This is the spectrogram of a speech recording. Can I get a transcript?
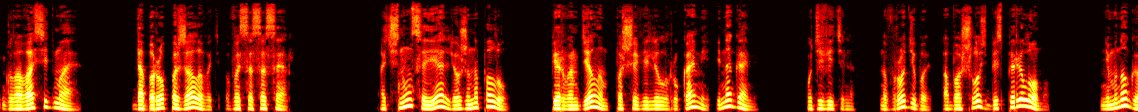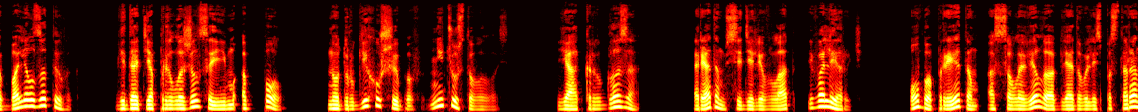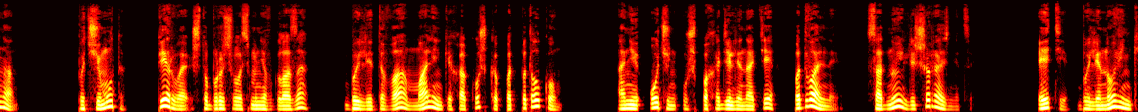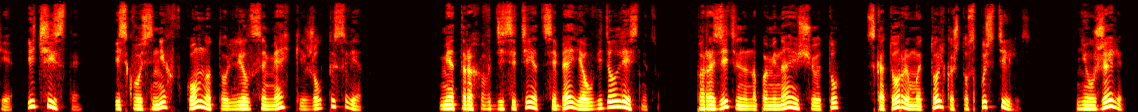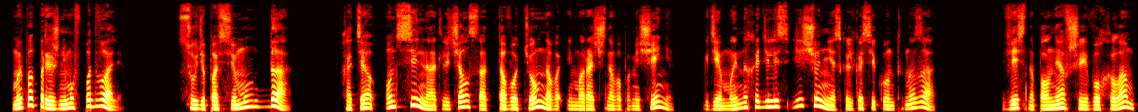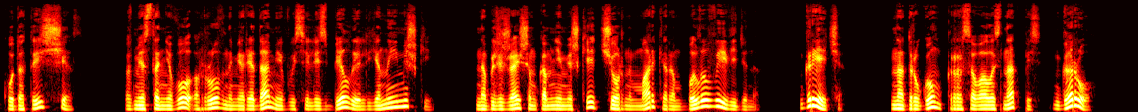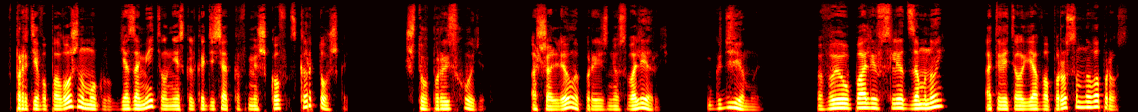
Глава седьмая. Добро пожаловать в СССР. Очнулся я, лежа на полу. Первым делом пошевелил руками и ногами. Удивительно, но вроде бы обошлось без переломов. Немного болел затылок. Видать, я приложился им об пол. Но других ушибов не чувствовалось. Я открыл глаза. Рядом сидели Влад и Валерыч. Оба при этом осоловело оглядывались по сторонам. Почему-то первое, что бросилось мне в глаза, были два маленьких окошка под потолком. Они очень уж походили на те подвальные, с одной лишь разницей. Эти были новенькие и чистые, и сквозь них в комнату лился мягкий желтый свет. Метрах в десяти от себя я увидел лестницу, поразительно напоминающую ту, с которой мы только что спустились. Неужели мы по-прежнему в подвале? Судя по всему, да. Хотя он сильно отличался от того темного и мрачного помещения, где мы находились еще несколько секунд назад. Весь наполнявший его хлам куда-то исчез. Вместо него ровными рядами высились белые льняные мешки. На ближайшем ко мне мешке черным маркером было выведено «Греча». На другом красовалась надпись «Горох». Противоположном углу я заметил несколько десятков мешков с картошкой. «Что происходит?» – ошалело произнес Валерыч. «Где мы?» «Вы упали вслед за мной?» – ответил я вопросом на вопрос.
